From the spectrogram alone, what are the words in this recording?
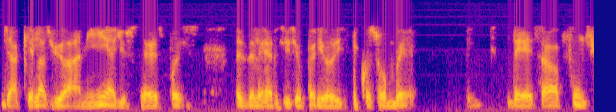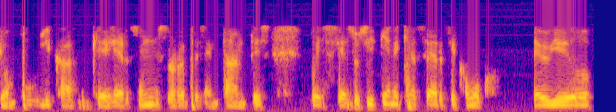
ya que la ciudadanía y ustedes pues desde el ejercicio periodístico son de esa función pública que ejercen nuestros representantes, pues eso sí tiene que hacerse como debido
